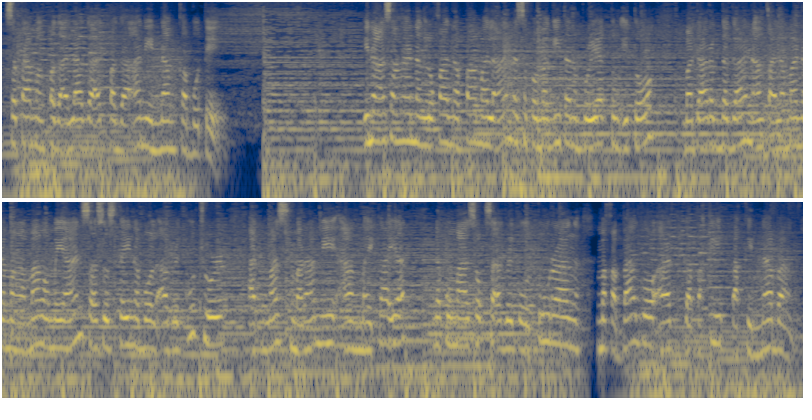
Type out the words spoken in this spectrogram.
sa tamang pag-aalaga at pag-aanin ng kabuti. Inaasahan ng lokal na pamahalaan na sa pamagitan ng proyektong ito, madaragdagan ang kaalaman ng mga mamamayan sa sustainable agriculture at mas marami ang mahikayat na pumasok sa agrikulturang makabago at kapaki-pakinabang.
